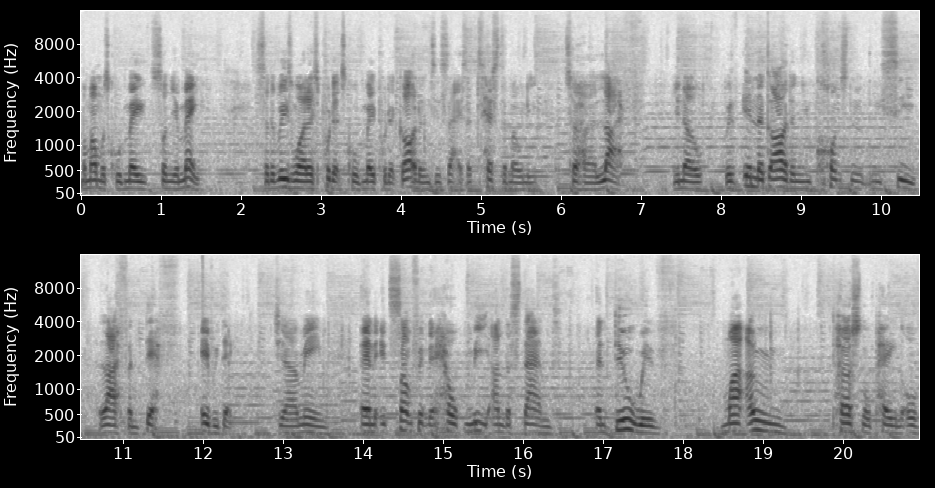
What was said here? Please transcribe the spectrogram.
my mum was called May Sonia May so the reason why this project's called May Project Gardens is that it's a testimony to her life. You know, within the garden you constantly see life and death every day. Do you know what I mean? And it's something that helped me understand and deal with my own personal pain of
